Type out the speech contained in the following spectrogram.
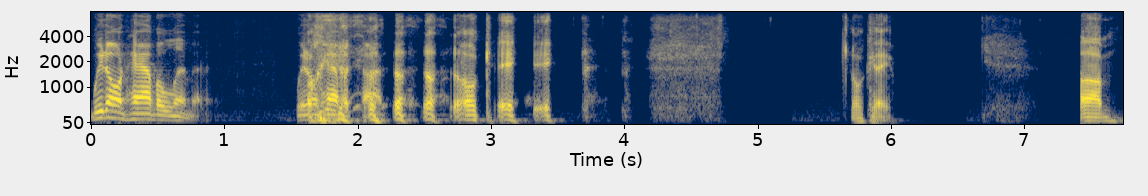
we don't have a limit. We don't have a time. okay. Okay. Um,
